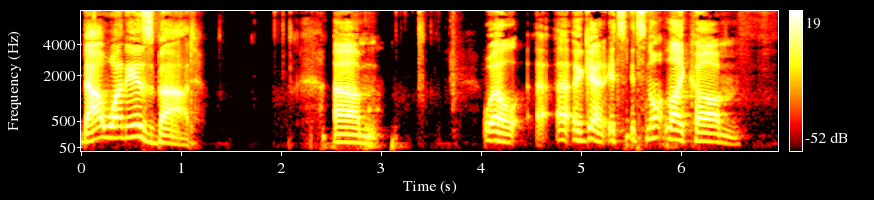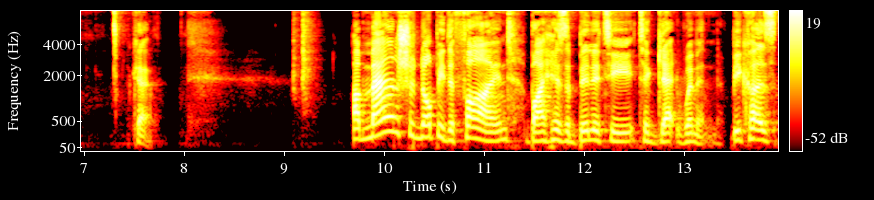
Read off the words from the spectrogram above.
That one is bad. Um, well, uh, again, it's it's not like um, okay. A man should not be defined by his ability to get women because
